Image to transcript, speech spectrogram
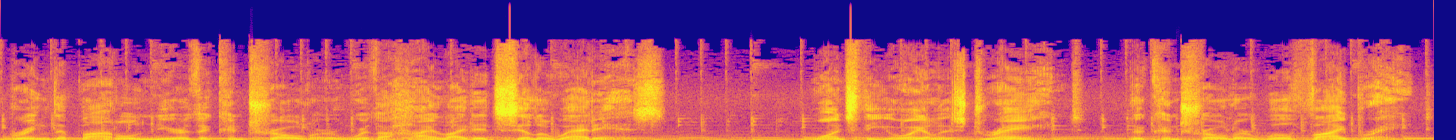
bring the bottle near the controller where the highlighted silhouette is. Once the oil is drained, the controller will vibrate.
